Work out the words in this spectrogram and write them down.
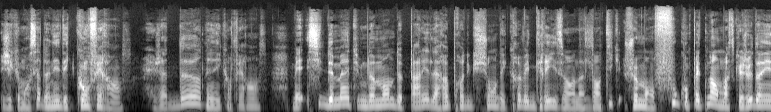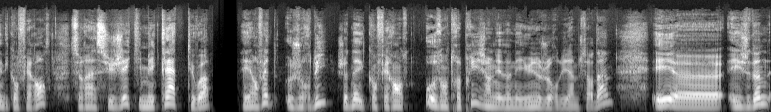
j'ai commencé à donner des conférences. J'adore donner des conférences. Mais si demain tu me demandes de parler de la reproduction des crevettes grises en Atlantique, je m'en fous complètement. Moi, ce que je veux donner des conférences sur un sujet qui m'éclate, tu vois. Et en fait, aujourd'hui, je donne des conférences aux entreprises. J'en ai donné une aujourd'hui à Amsterdam. Et, euh, et, je donne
